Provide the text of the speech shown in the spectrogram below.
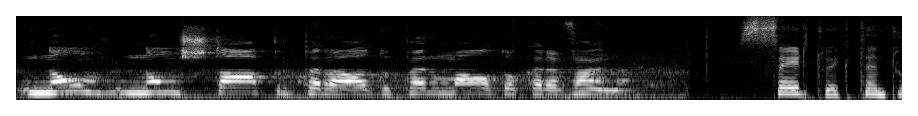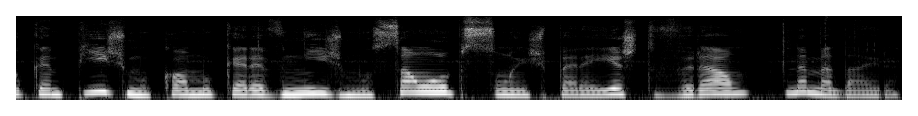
não, não está preparado para uma autocaravana. Certo é que tanto o campismo como o caravanismo são opções para este verão na Madeira.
